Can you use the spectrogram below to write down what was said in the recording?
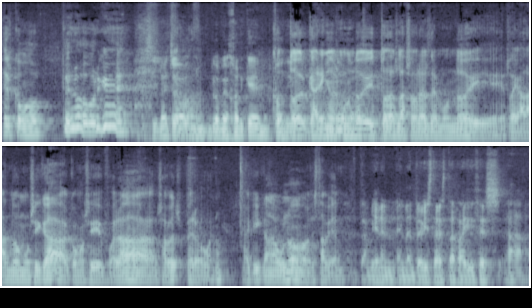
es como, ¿pero por qué? Si lo he hecho lo mejor que. Con todo el cariño del mundo y todas las horas del mundo y regalando música como si fuera, ¿sabes? Pero bueno, Aquí cada uno está bien. También en, la entrevista esta, Ray, dices ah,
